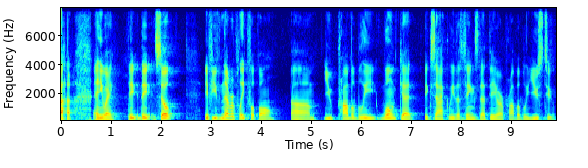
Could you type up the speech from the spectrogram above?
anyway, they, they, so if you've never played football, um, you probably won't get exactly the things that they are probably used to.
